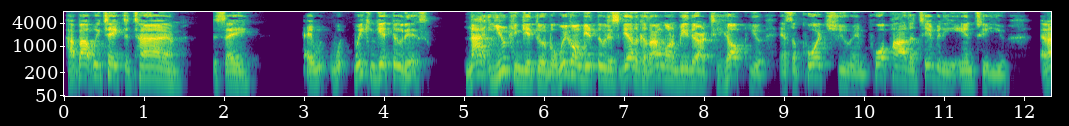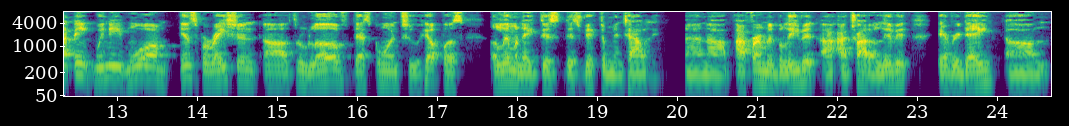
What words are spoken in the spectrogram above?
How about we take the time to say, hey, we, can get through this not you can get through it, but we're going to get through this together because I'm going to be there to help you and support you and pour positivity into you. And I think we need more inspiration uh, through love that's going to help us eliminate this this victim mentality. And uh, I firmly believe it. I, I, try to live it every day. Um,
